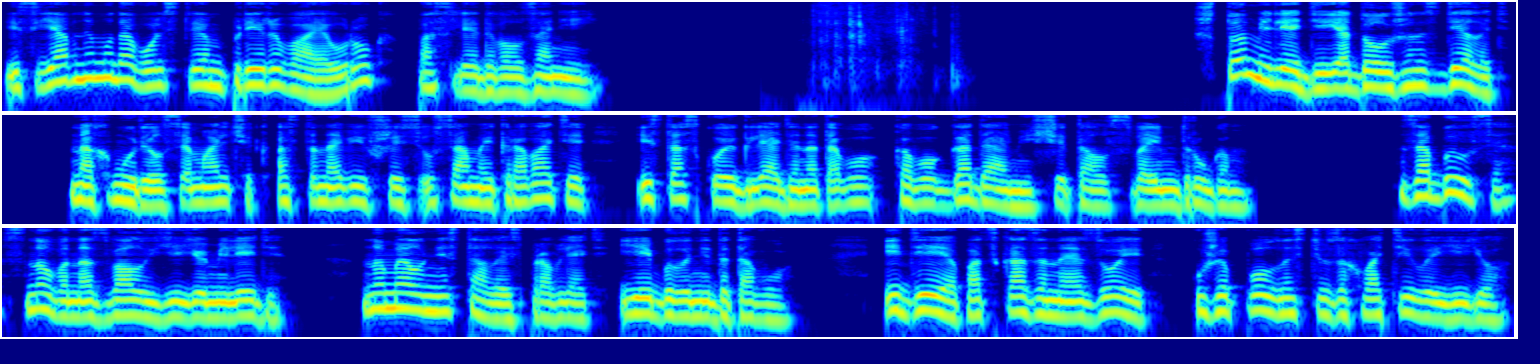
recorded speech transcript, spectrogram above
и с явным удовольствием, прерывая урок, последовал за ней. «Что, миледи, я должен сделать?» — нахмурился мальчик, остановившись у самой кровати и с тоской глядя на того, кого годами считал своим другом. Забылся, снова назвал ее миледи. Но Мел не стала исправлять, ей было не до того. Идея, подсказанная Зои, уже полностью захватила ее.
